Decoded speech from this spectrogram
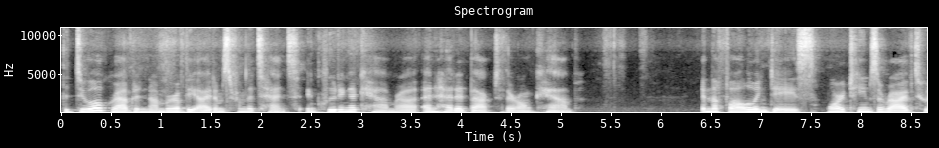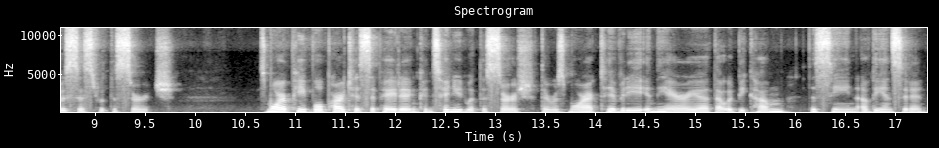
the duo grabbed a number of the items from the tent, including a camera, and headed back to their own camp. In the following days, more teams arrived to assist with the search. As more people participated and continued with the search, there was more activity in the area that would become the scene of the incident,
